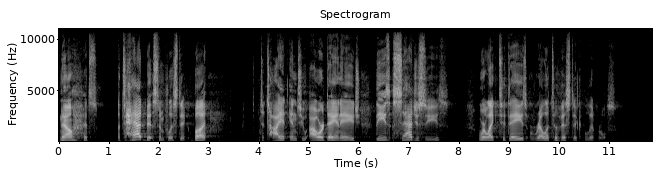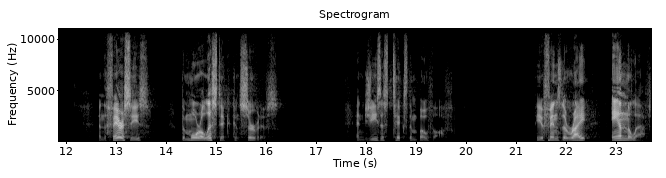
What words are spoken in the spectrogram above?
Now, it's a tad bit simplistic, but to tie it into our day and age, these Sadducees were like today's relativistic liberals. And the Pharisees the moralistic conservatives. And Jesus ticks them both off. He offends the right and the left.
